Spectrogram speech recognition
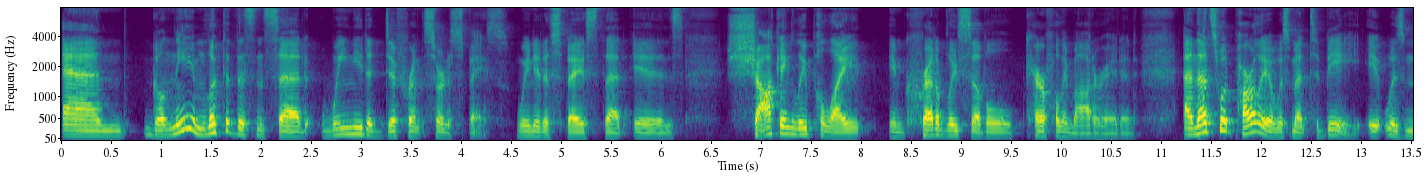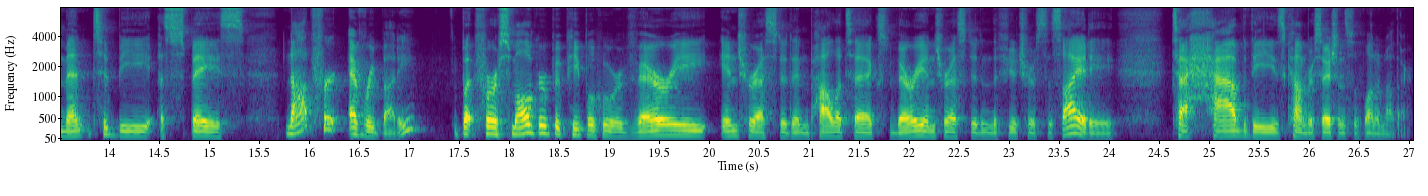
And Ghonim looked at this and said, We need a different sort of space. We need a space that is shockingly polite, incredibly civil, carefully moderated. And that's what Parlia was meant to be. It was meant to be a space not for everybody, but for a small group of people who are very interested in politics, very interested in the future of society, to have these conversations with one another.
